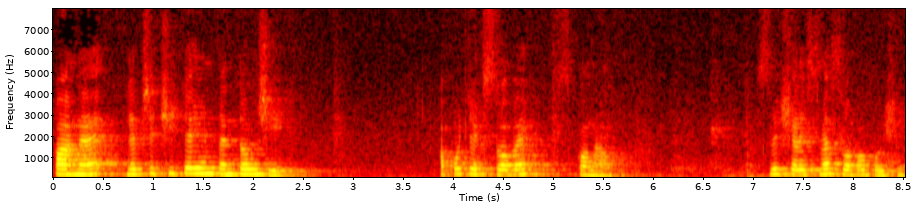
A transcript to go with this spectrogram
Pane, nepřičíte jim tento hřích. A po těch slovech skonal. Slyšeli jsme slovo Boží.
